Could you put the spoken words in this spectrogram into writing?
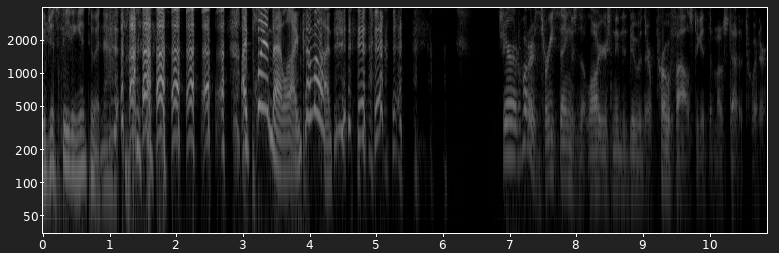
You're just feeding into it now. I planned that line. Come on. Jared, what are three things that lawyers need to do with their profiles to get the most out of Twitter?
